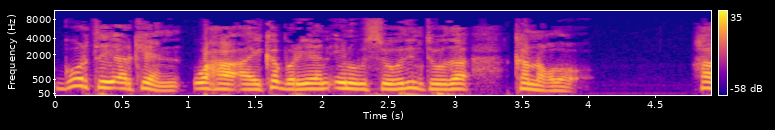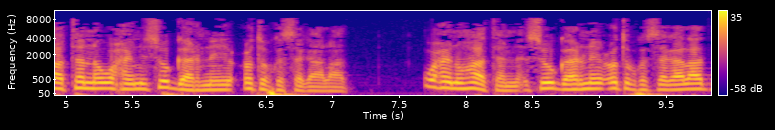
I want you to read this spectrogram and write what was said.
Goortay arkeen waxa ay ka baryeen inuu soohodintooda ka noqdo haatanna waxaynu soo gaarnay cutubka sagaalaad. Waxaynu haatan soo gaarnay cutubka sagaalaad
